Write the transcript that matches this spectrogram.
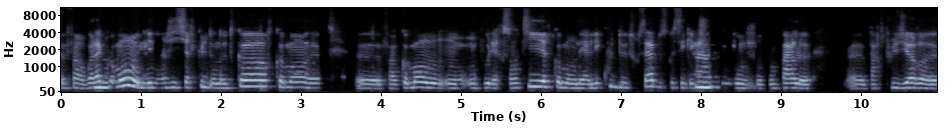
Enfin voilà, mmh. comment une énergie circule dans notre corps? Comment euh, enfin comment on, peut les ressentir, comment on est à l'écoute de tout ça, parce que c'est quelque mmh. chose dont, on parle euh, par plusieurs. Euh,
